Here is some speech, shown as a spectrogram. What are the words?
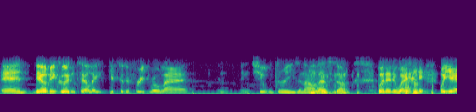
And they'll be good until they get to the free throw line and, and shooting threes and all that stuff. But anyway, but yeah.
